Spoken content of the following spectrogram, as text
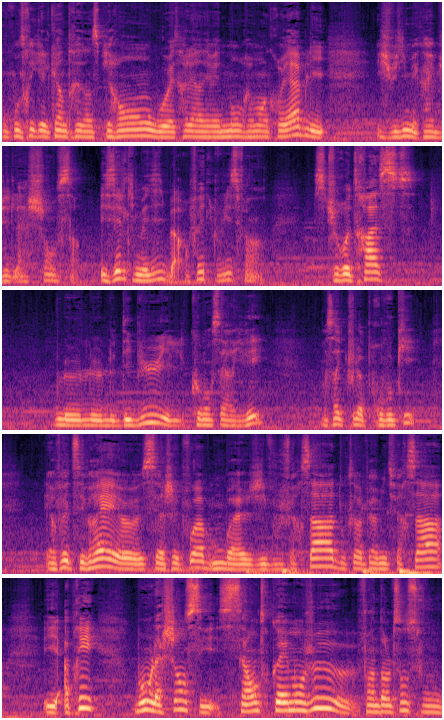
rencontrer quelqu'un de très inspirant, ou être allé à un événement vraiment incroyable, et, et je lui dis, mais quand même, j'ai de la chance. hein. Et c'est elle qui m'a dit, bah, en fait, Louise, enfin, si tu retraces le, le- le début et comment c'est arrivé, c'est vrai que tu l'as provoqué. Et en fait, c'est vrai, euh, c'est à chaque fois, bon, bah, j'ai voulu faire ça, donc ça m'a permis de faire ça. Et après, bon, la chance, ça entre quand même en jeu, enfin, dans le sens où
